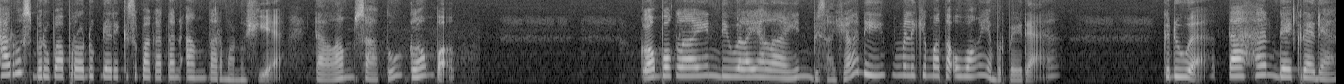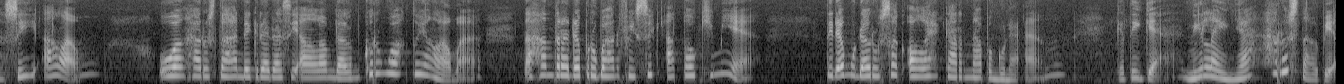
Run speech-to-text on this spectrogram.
harus berupa produk dari kesepakatan antar manusia dalam satu kelompok. Kelompok lain di wilayah lain bisa jadi memiliki mata uang yang berbeda. Kedua, tahan degradasi alam. Uang harus tahan degradasi alam dalam kurun waktu yang lama, tahan terhadap perubahan fisik atau kimia, tidak mudah rusak oleh karena penggunaan. Ketiga, nilainya harus stabil.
